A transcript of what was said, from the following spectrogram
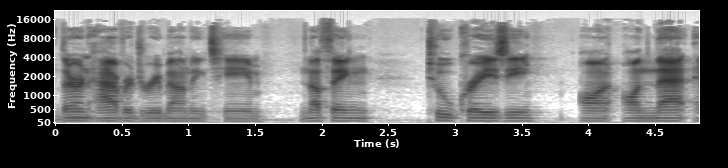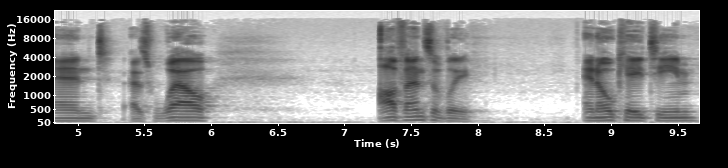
They're an average rebounding team. Nothing too crazy on, on that end as well. Offensively, an okay team,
